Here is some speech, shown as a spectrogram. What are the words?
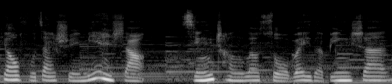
漂浮在水面上，形成了所谓的冰山。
